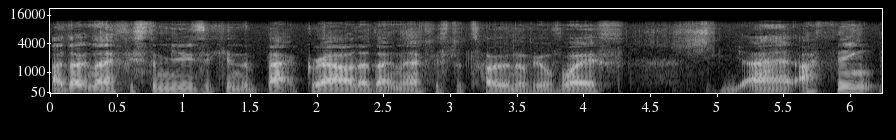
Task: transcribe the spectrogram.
I don't know if it's the music in the background, I don't know if it's the tone of your voice. Uh, I think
